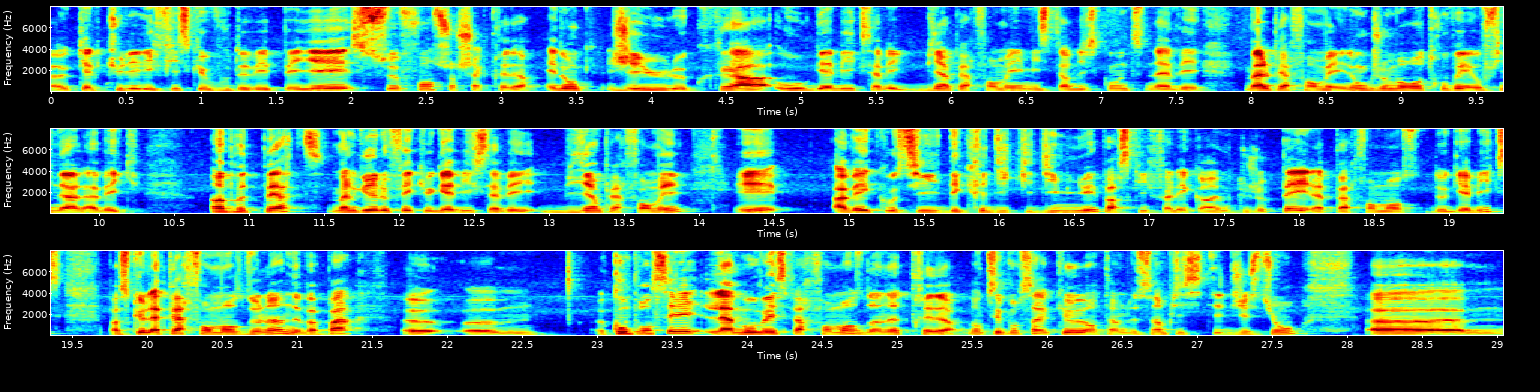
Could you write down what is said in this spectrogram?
euh, calculer les fees que vous devez payer se font sur chaque trader. Et donc, j'ai eu le cas où Gabix avait bien performé et Mister Discount n'avait mal performé. Et donc, je me retrouvais au final avec un peu de perte, malgré le fait que Gabix avait bien performé et avec aussi des crédits qui diminuaient parce qu'il fallait quand même que je paye la performance de Gabix parce que la performance de l'un ne va pas euh, euh, compenser la mauvaise performance d'un autre trader. Donc c'est pour ça que en termes de simplicité de gestion, euh,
